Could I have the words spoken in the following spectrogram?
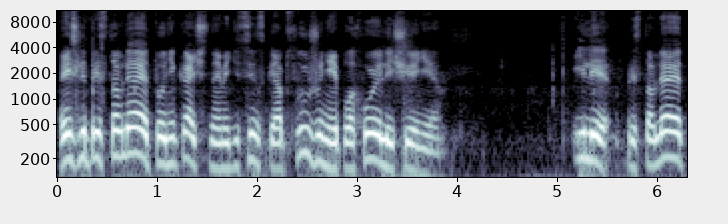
А если представляют, то некачественное медицинское обслуживание и плохое лечение. Или представляют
